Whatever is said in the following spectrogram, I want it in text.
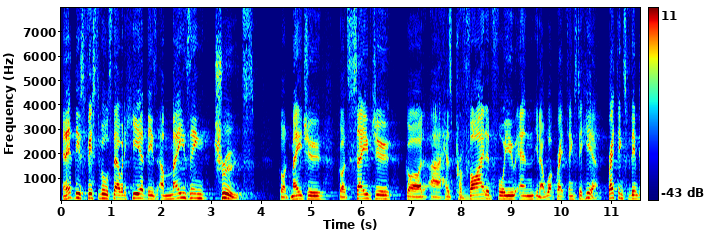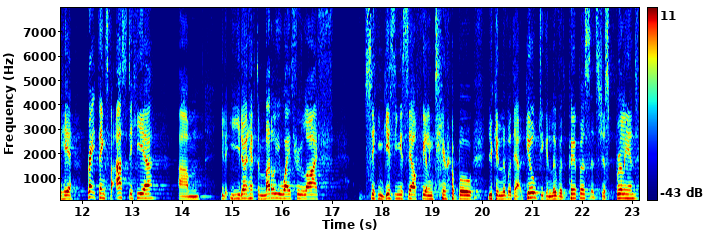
And at these festivals, they would hear these amazing truths. God made you, God saved you, God uh, has provided for you, and you know what great things to hear. Great things for them to hear, great things for us to hear. Um, you, you don't have to muddle your way through life, second guessing yourself, feeling terrible. You can live without guilt, you can live with purpose. It's just brilliant.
